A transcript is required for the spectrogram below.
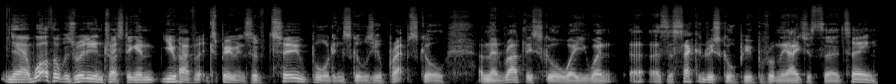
Yeah, what I thought was really interesting, and you have experience of two boarding schools, your prep school and then Radley School, where you went uh, as a secondary school pupil from the age of 13,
